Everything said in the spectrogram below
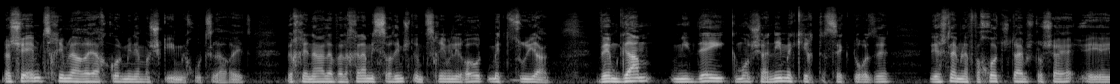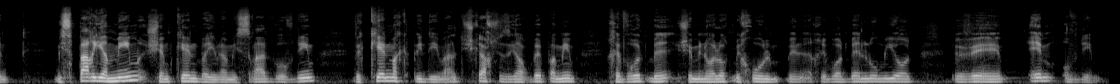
בגלל שהם צריכים לארח כל מיני משקיעים מחוץ לארץ וכן הלאה, ולכן המשרדים שלהם צריכים להיראות מצוין. והם גם מדי, כמו שאני מכיר את הסקטור הזה, יש להם לפחות שתיים, שלושה, אה, מספר ימים שהם כן באים למשרד ועובדים, וכן מקפידים. אל תשכח שזה גם הרבה פעמים חברות ב- שמנוהלות מחו"ל, חברות בינלאומיות, והם עובדים.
